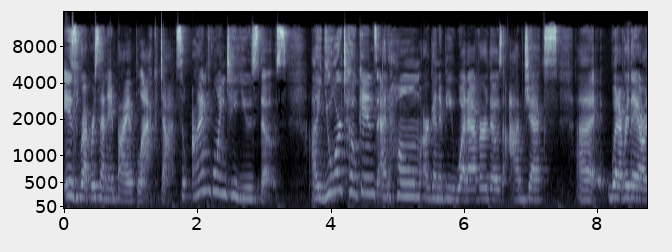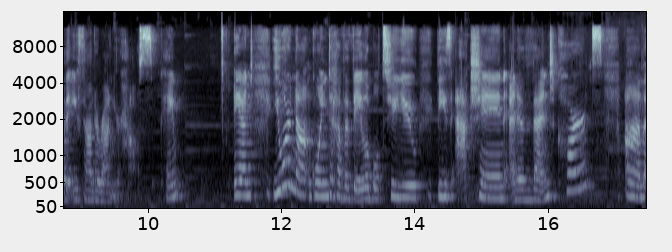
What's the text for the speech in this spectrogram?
is represented by a black dot. So I'm going to use those. Uh, your tokens at home are gonna be whatever those objects, uh, whatever they are that you found around your house, okay? And you are not going to have available to you these action and event cards, um,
